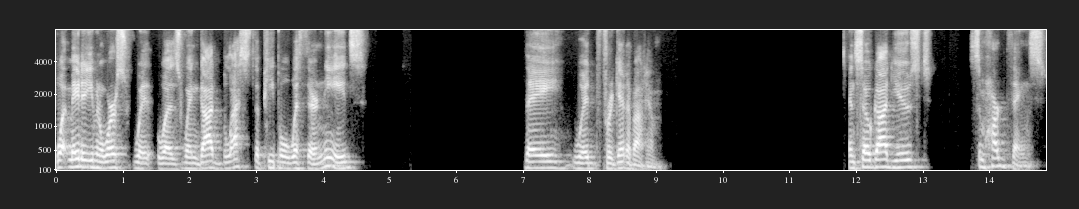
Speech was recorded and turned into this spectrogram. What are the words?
What made it even worse was when God blessed the people with their needs, they would forget about him. And so God used some hard things,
